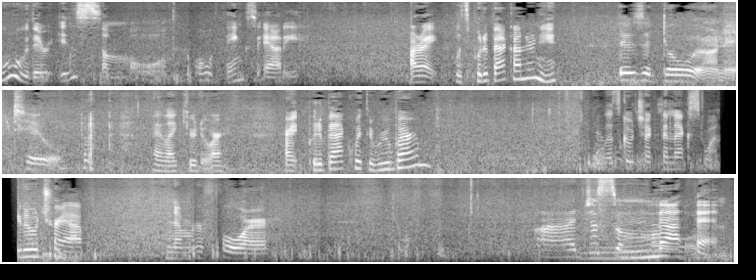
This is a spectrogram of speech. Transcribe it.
Ooh, there is some mold. Oh, thanks, Addie. All right, let's put it back underneath. There's a door on it too. I like your door. All right, put it back with the rhubarb. Let's go check the next one. Potato trap number four. Uh, just some mold. Nothing.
